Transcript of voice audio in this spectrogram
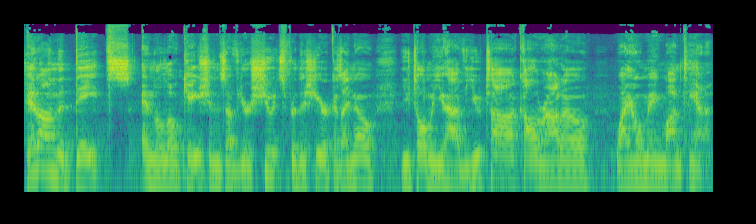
hit on the dates and the locations of your shoots for this year? Because I know you told me you have Utah, Colorado, Wyoming, Montana.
